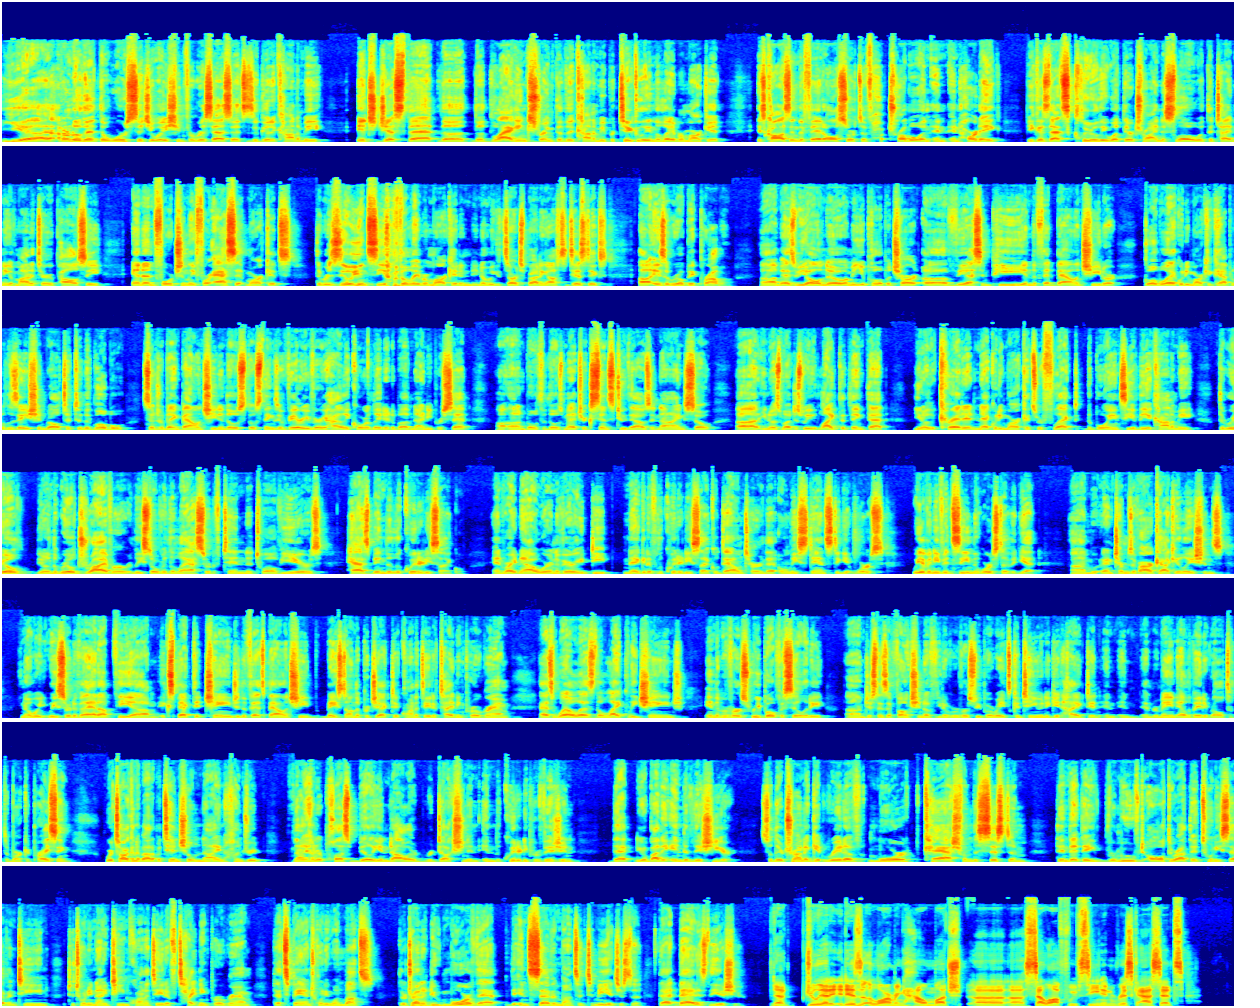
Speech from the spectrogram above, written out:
Yeah, I don't know that the worst situation for risk assets is a good economy. It's just that the the lagging strength of the economy, particularly in the labor market, is causing the Fed all sorts of trouble and, and, and heartache because that's clearly what they're trying to slow with the tightening of monetary policy and unfortunately for asset markets, the resiliency of the labor market, and you know, we could start spouting off statistics, uh, is a real big problem. Um, as we all know, I mean, you pull up a chart of the S and P and the Fed balance sheet, or global equity market capitalization relative to the global central bank balance sheet, and those those things are very, very highly correlated, above ninety percent uh, on both of those metrics since two thousand nine. So, uh, you know, as much as we like to think that you know credit and equity markets reflect the buoyancy of the economy, the real, you know, the real driver, at least over the last sort of 10 to 12 years, has been the liquidity cycle. And right now we're in a very deep negative liquidity cycle downturn that only stands to get worse. We haven't even seen the worst of it yet. Um, in terms of our calculations, you know, we, we sort of add up the um, expected change in the Fed's balance sheet based on the projected quantitative tightening program, as well as the likely change in the reverse repo facility, um, just as a function of you know reverse repo rates continuing to get hiked and, and, and, and remain elevated relative to market pricing, we're talking about a potential 900, 900 plus billion dollar reduction in, in liquidity provision that you know by the end of this year. So they're trying to get rid of more cash from the system than that they removed all throughout the 2017 to 2019 quantitative tightening program that spanned 21 months. They're trying to do more of that in seven months, and to me, it's just a that that is the issue. Yeah, Juliette, it is alarming how much uh, uh, sell off we've seen in risk assets.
